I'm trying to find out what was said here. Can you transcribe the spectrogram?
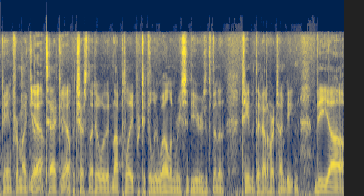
game for Mike Yeah, Tech yeah. up at Chestnut Hill. Where they've not played particularly well in recent years. It's been a team that they've had a hard time beating. The uh,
